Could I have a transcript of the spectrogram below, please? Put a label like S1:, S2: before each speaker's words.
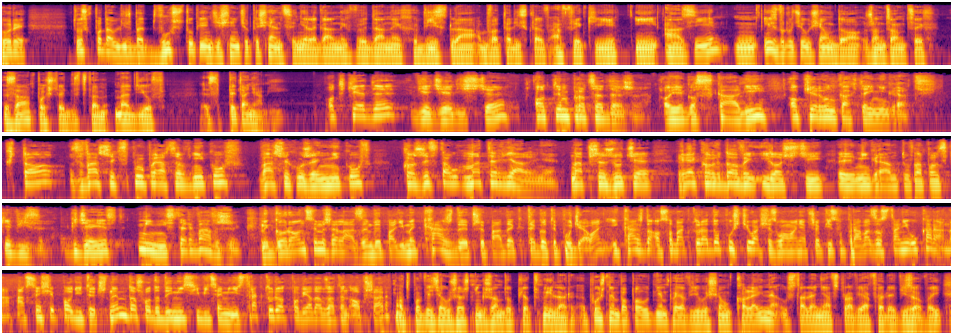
S1: Kultury. Tusk podał liczbę 250 tysięcy nielegalnych wydanych wiz dla obywateli z krajów Afryki i Azji mm, i zwrócił się do rządzących za pośrednictwem mediów z pytaniami.
S2: Od kiedy wiedzieliście o tym procederze, o jego skali, o kierunkach tej migracji? Kto z waszych współpracowników, waszych urzędników korzystał materialnie na przerzucie rekordowej ilości y, migrantów na polskie wizy. Gdzie jest minister Wawrzyk?
S3: My gorącym żelazem wypalimy każdy przypadek tego typu działań i każda osoba, która dopuściła się złamania przepisów prawa zostanie ukarana. A w sensie politycznym doszło do dymisji wiceministra, który odpowiadał za ten obszar.
S1: Odpowiedział rzecznik rządu Piotr Miller. Późnym popołudniem pojawiły się kolejne ustalenia w sprawie afery wizowej.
